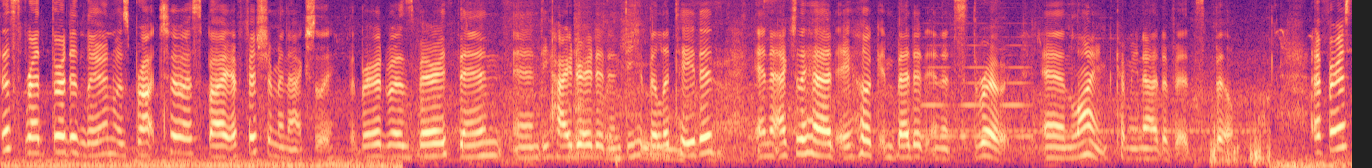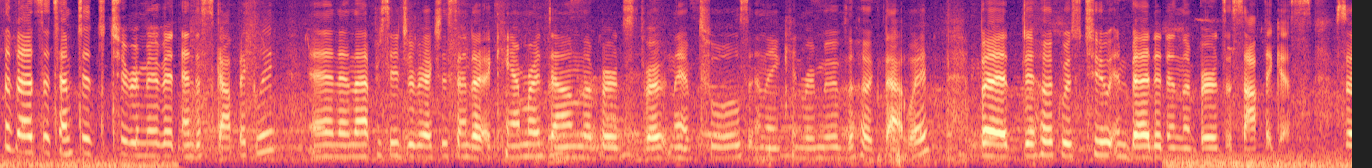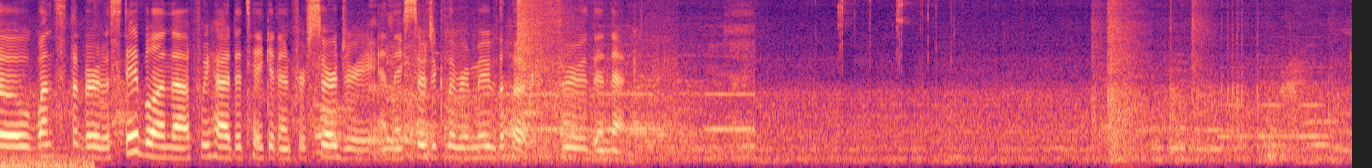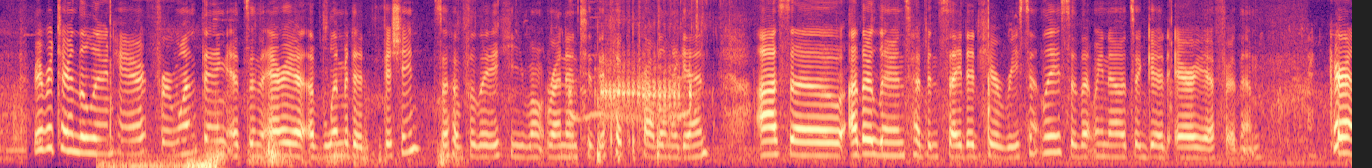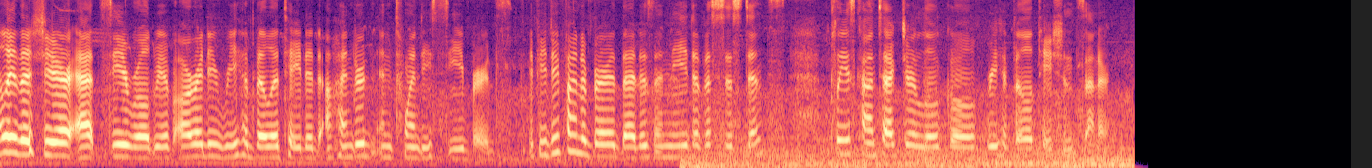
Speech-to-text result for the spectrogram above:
This red-throated loon was brought to us by a fisherman actually. The bird was very thin and dehydrated and debilitated and it actually had a hook embedded in its throat and line coming out of its bill. At first the vets attempted to remove it endoscopically and in that procedure we actually send a, a, camera down the bird's throat and they have tools and they can remove the hook that way. But the hook was too embedded in the bird's esophagus. So once the bird was stable enough we had to take it in for surgery and they surgically removed the hook through the neck. We returned the loon here. For one thing, it's an area of limited fishing, so hopefully he won't run into the hook problem again. Uh, also, other loons have been sighted here recently, so that we know it's a good area for them. Currently this year at SeaWorld, we have already rehabilitated 120 seabirds. If you do find a bird that is in need of assistance, please contact your local rehabilitation center.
